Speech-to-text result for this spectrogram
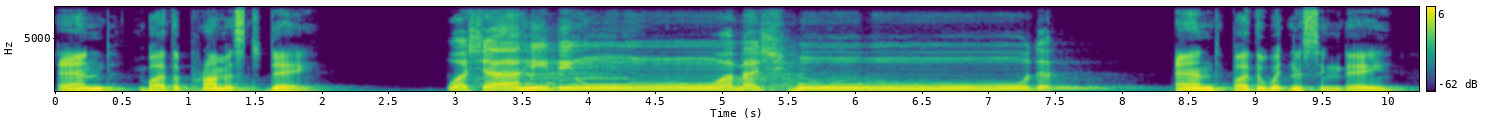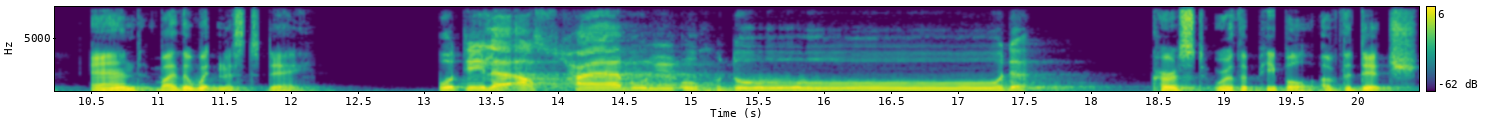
and by the promised day. And by the witnessing day, and by the witnessed day. Cursed were the people of the ditch.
